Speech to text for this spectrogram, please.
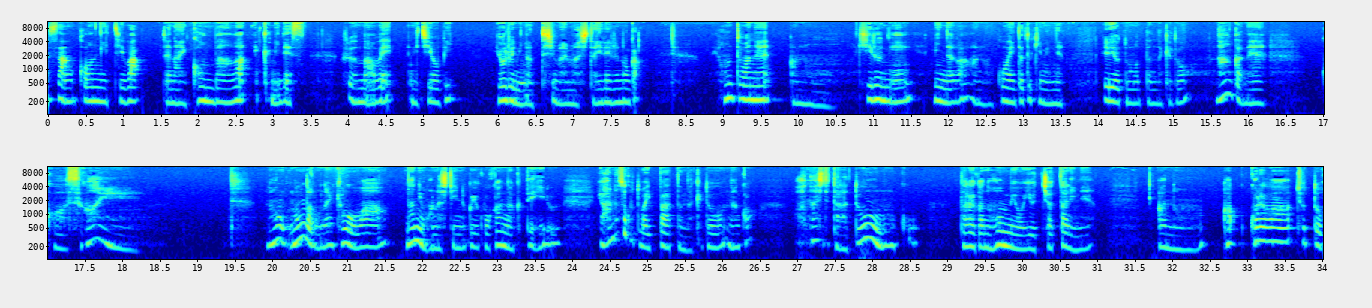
皆さんこんにちは。じゃないこんばんは。いくみです。フルマウェイ日曜日夜になってしまいました。入れるのが。本当はねあの昼にみんながあの公園行った時にね入れようと思ったんだけどなんかねこうすごいななんだろうね今日は何を話していいのかよく分かんなくて昼。いや話すことはいっぱいあったんだけどなんか話してたらどうもこう。誰かの本名を言っちゃったりね。あのあこれはちょっと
